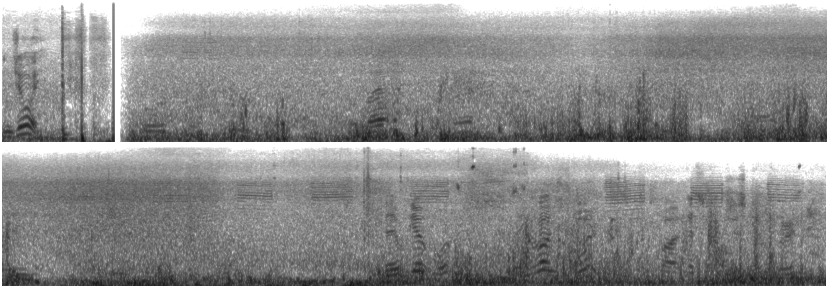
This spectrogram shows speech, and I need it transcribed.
Enjoy. There we go. Right, just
